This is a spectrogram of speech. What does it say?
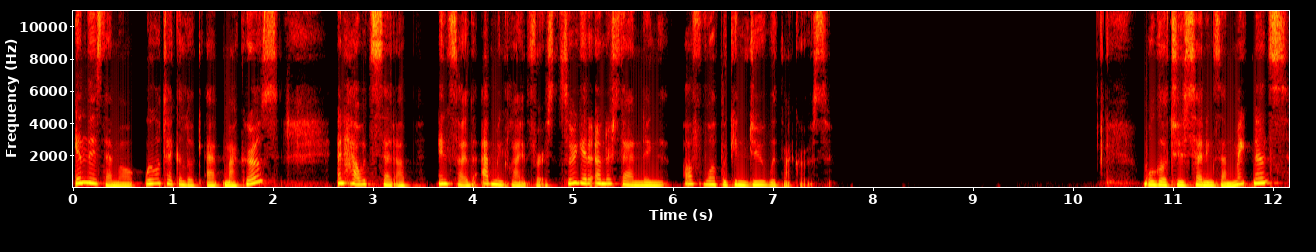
In this demo, we will take a look at macros and how it's set up inside the admin client first, so we get an understanding of what we can do with macros. We'll go to Settings and Maintenance.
